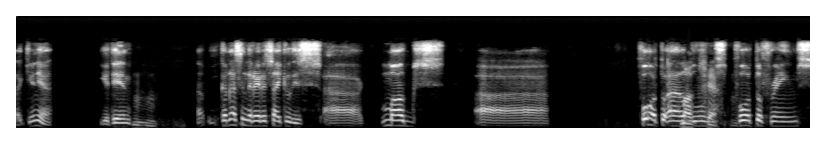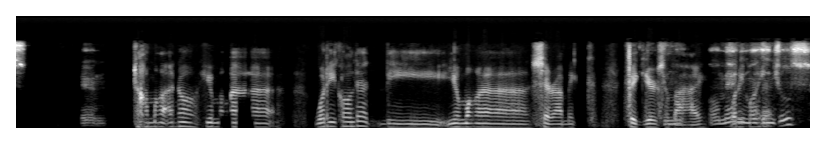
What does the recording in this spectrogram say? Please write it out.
Like yun yeah. You didn't Mhm. kadalasan nire-recycle is uh, mugs, uh, photo albums, yeah. Mm. photo frames. Yun. Tsaka mga ano, yung mga, what do you call that? The, yung mga ceramic figures sa Yung- bahay. Oh man, yung mga that? angels.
